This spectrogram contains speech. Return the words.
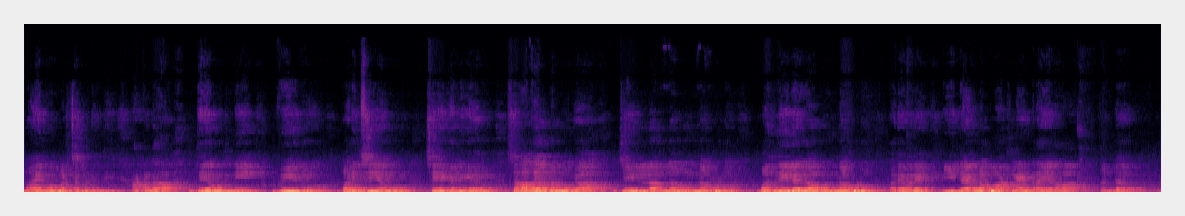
మహిమపరచబడింది. అక్కడ దేవుణ్ణి వీరు పరిచయము చేయగలిగారు. సాధారణముగా జైళ్ళల్లో ఉన్నప్పుడు బందీలుగా ఉన్నప్పుడు వరే వరే ఈ టైంలో పాటలు ఏంట్రా ఎలవా అంటారు?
